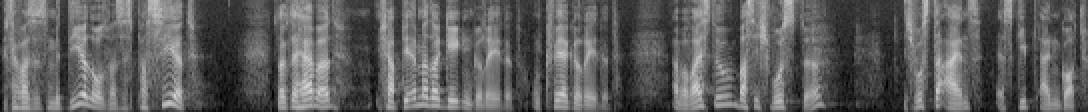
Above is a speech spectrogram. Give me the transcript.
Ich sage, was ist mit dir los? Was ist passiert? Sagt er, Herbert, ich habe dir immer dagegen geredet und quer geredet. Aber weißt du, was ich wusste? Ich wusste eins, es gibt einen Gott.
